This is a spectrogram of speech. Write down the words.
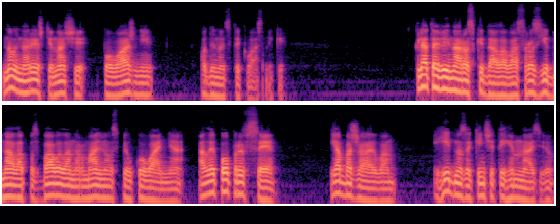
Ну і нарешті наші поважні одинадцятикласники. Клята війна розкидала вас, роз'єднала, позбавила нормального спілкування. Але попри все, я бажаю вам гідно закінчити гімназію,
